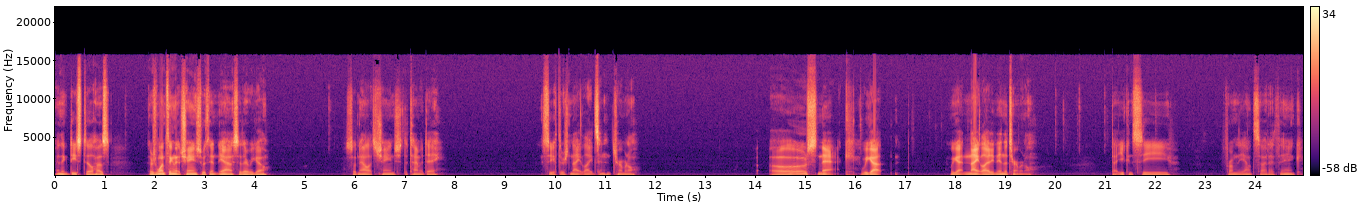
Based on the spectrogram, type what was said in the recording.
I think D still has. There's one thing that changed within. Yeah, so there we go. So now let's change the time of day. See if there's night lights in the terminal. Oh snack. We got we got night lighting in the terminal that you can see from the outside, I think.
